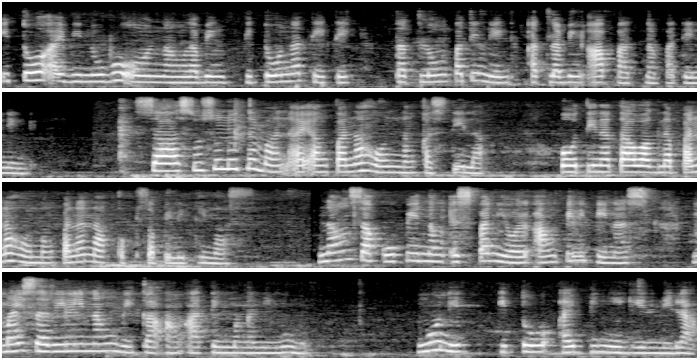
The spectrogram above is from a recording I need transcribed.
Ito ay binubuo ng labing pito na titik, tatlong patinig at labing apat na patinig. Sa susunod naman ay ang panahon ng Kastila o tinatawag na panahon ng pananakop sa Pilipinas. Nang sakupin ng Espanyol ang Pilipinas, may sarili ng wika ang ating mga ninuno. Ngunit ito ay pinigil nila.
